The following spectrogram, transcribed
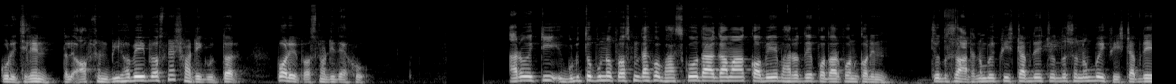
করেছিলেন। তাহলে অপশন বি হবে এই প্রশ্নের সঠিক উত্তর। পরের প্রশ্নটি দেখো। আরও একটি গুরুত্বপূর্ণ প্রশ্ন দেখো। ভাস্কো দা গামা কবে ভারতে পদার্পণ করেন? চোদ্দোশো আটানব্বই খ্রিস্টাব্দে, চোদ্দোশো নব্বই খ্রিস্টাব্দে,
